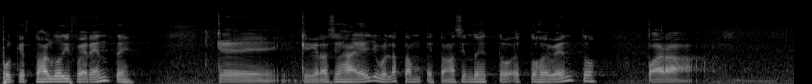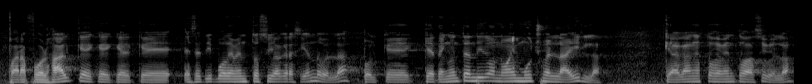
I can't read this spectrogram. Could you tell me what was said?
porque esto es algo diferente que, gracias a ellos, ¿verdad? Están, haciendo estos, estos eventos para, para forjar que, que, que, ese tipo de eventos siga creciendo, ¿verdad? Porque que tengo entendido no hay muchos en la isla que hagan estos eventos así, ¿verdad?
